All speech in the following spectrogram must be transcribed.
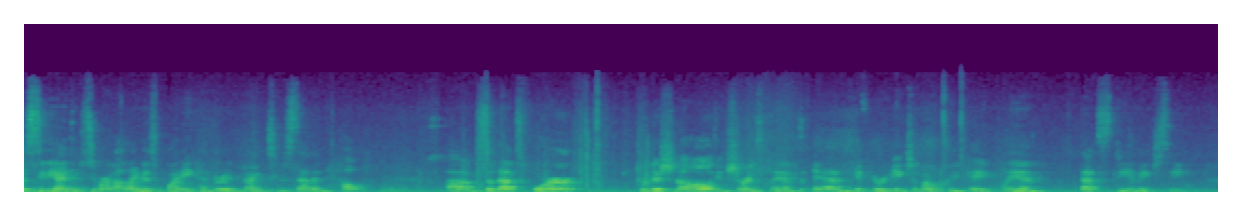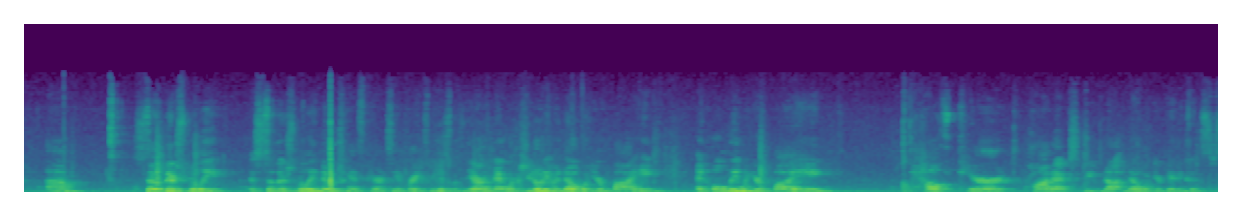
the CDI consumer hotline is 1-800-927-HELP. Um, so that's for traditional insurance plans, and if you're an HMO prepaid plan, that's DMHC. Um, so there's really, so there's really no transparency of rates, because with narrow networks, you don't even know what you're buying. And only when you're buying healthcare products do you not know what you're getting, because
